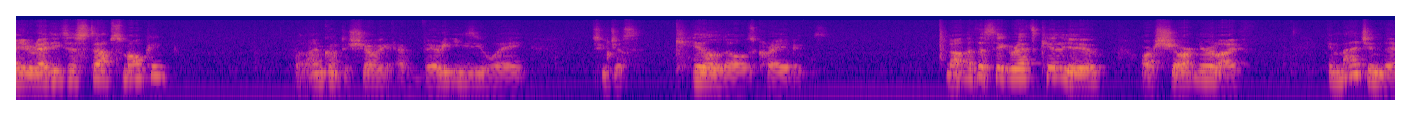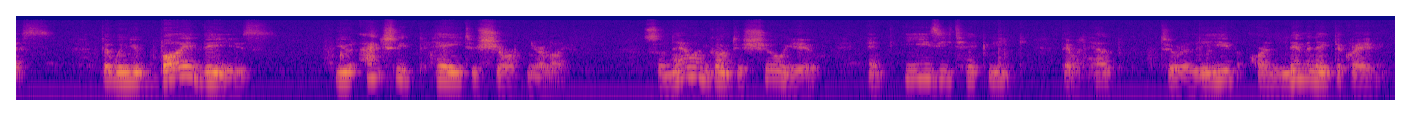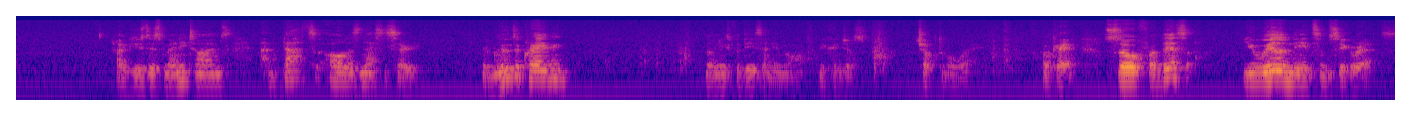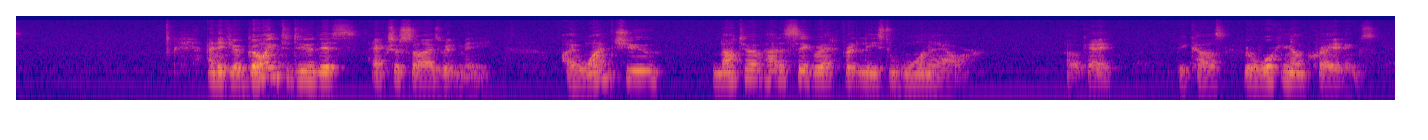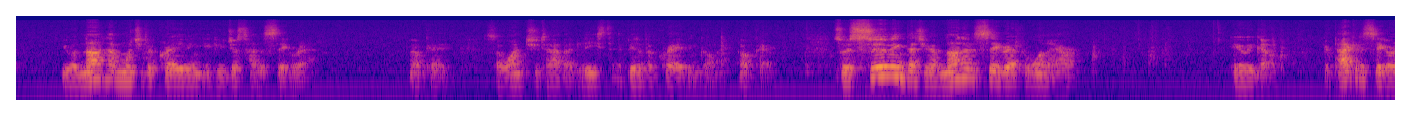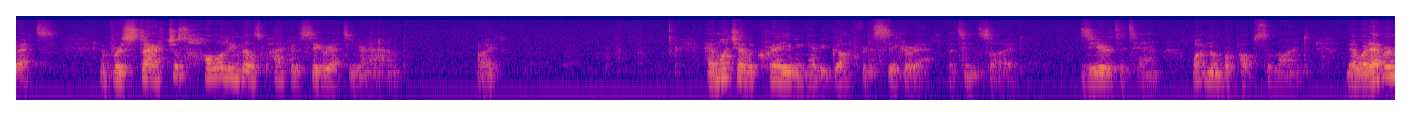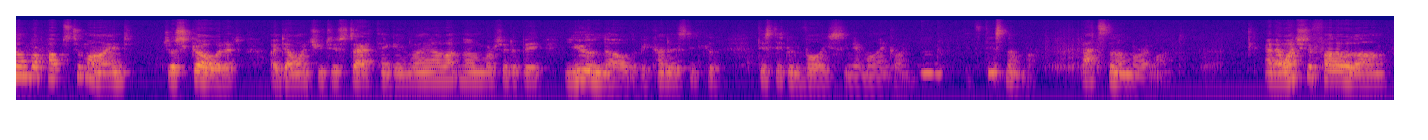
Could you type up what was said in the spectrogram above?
Are you ready to stop smoking? Well, I'm going to show you a very easy way to just kill those cravings. Not that the cigarettes kill you or shorten your life. Imagine this, that when you buy these, you actually pay to shorten your life. So now I'm going to show you an easy technique that will help to relieve or eliminate the craving. I've used this many times and that's all is necessary. Remove the craving, no need for these anymore. You can just chuck them away. Okay, so for this you will need some cigarettes. And if you're going to do this exercise with me, I want you not to have had a cigarette for at least one hour. Okay? Because we're working on cravings. You will not have much of a craving if you just had a cigarette. Okay? So I want you to have at least a bit of a craving going. Okay. So assuming that you have not had a cigarette for one hour, here we go. Your packet of cigarettes. And for a start, just holding those packet of cigarettes in your hand. Right? How much of a craving have you got for the cigarette that's inside? 0 to 10. What number pops to mind? Now whatever number pops to mind, just go with it. I don't want you to start thinking, well, what number should it be? You'll know. There'll be kind of this little, this little voice in your mind going, mm, it's this number. That's the number I want. And I want you to follow along.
